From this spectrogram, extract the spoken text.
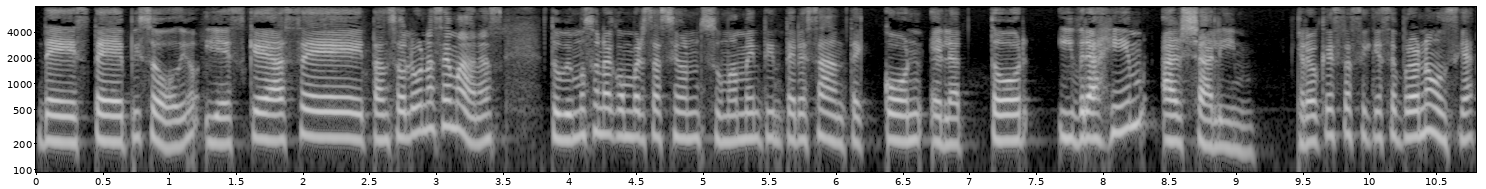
de este episodio. Y es que hace tan solo unas semanas tuvimos una conversación sumamente interesante con el actor Ibrahim Al-Shalim creo que es así que se pronuncia,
